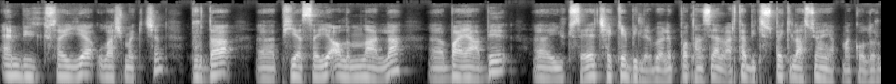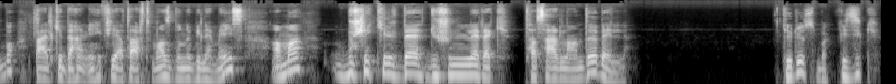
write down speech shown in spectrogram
en büyük sayıya ulaşmak için burada e, piyasayı alımlarla e, bayağı bir e, yükseğe çekebilir. Böyle bir potansiyel var. Tabii ki spekülasyon yapmak olur bu. Belki de hani fiyat artmaz bunu bilemeyiz. Ama bu şekilde düşünülerek tasarlandığı belli. Görüyorsun bak fizik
